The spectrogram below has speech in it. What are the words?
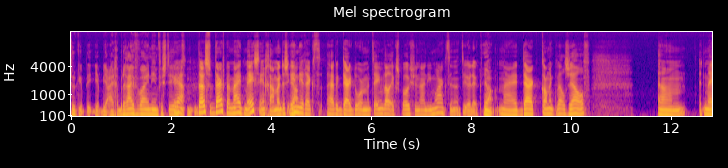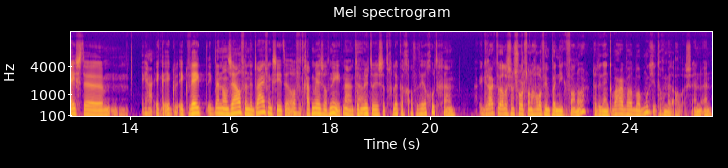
natuurlijk je, je eigen bedrijven waar je in investeert. Ja, daar is, daar is bij mij het meest in gaan. Maar dus Ja. indirect heb ik daardoor meteen wel exposure naar die markten natuurlijk. Ja. Maar daar kan ik wel zelf ehm, het meeste... Ja, ik, ik, ik weet, ik ben dan zelf in de driving zitten of het gaat mis of niet. Nou, en tot Ja. nu toe is het gelukkig altijd heel goed gegaan. Ik raakte wel eens een soort van half in paniek van hoor. Dat ik denk, waar, wat, wat moet je toch met alles? En, en,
